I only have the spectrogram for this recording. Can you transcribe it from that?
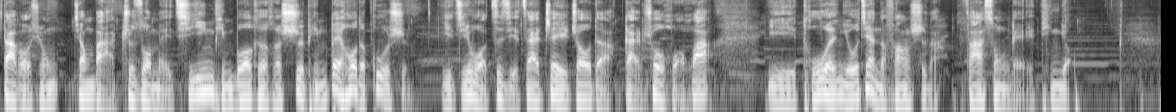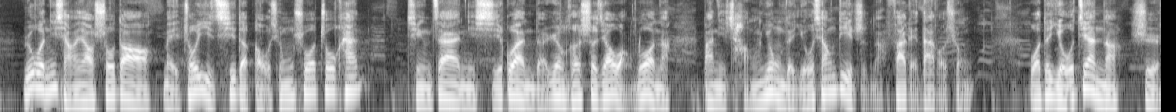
大狗熊将把制作每期音频播客和视频背后的故事，以及我自己在这一周的感受火花，以图文邮件的方式呢发送给听友。如果你想要收到每周一期的《狗熊说周刊》，请在你习惯的任何社交网络呢，把你常用的邮箱地址呢发给大狗熊。我的邮件呢是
